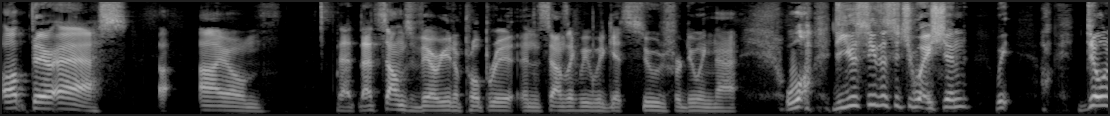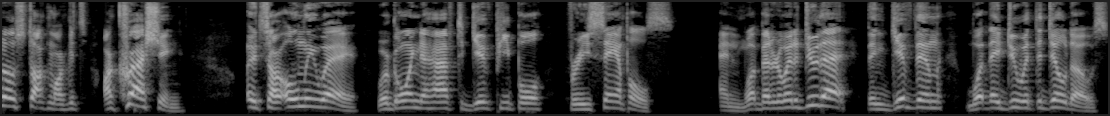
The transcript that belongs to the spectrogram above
up their ass. I um that that sounds very inappropriate and it sounds like we would get sued for doing that. What do you see the situation? We dildo stock markets are crashing. It's our only way. We're going to have to give people free samples. And what better way to do that than give them what they do with the dildos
